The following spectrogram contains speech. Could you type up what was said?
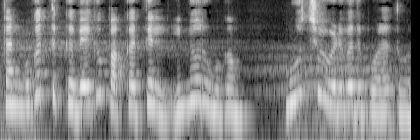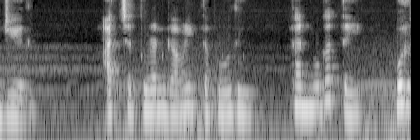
தன் முகத்துக்கு வெகு பக்கத்தில் இன்னொரு முகம் மூச்சு விடுவது போல தோன்றியது. அச்சத்துடன் கவனித்த போது தன் முகத்தை ஒரு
